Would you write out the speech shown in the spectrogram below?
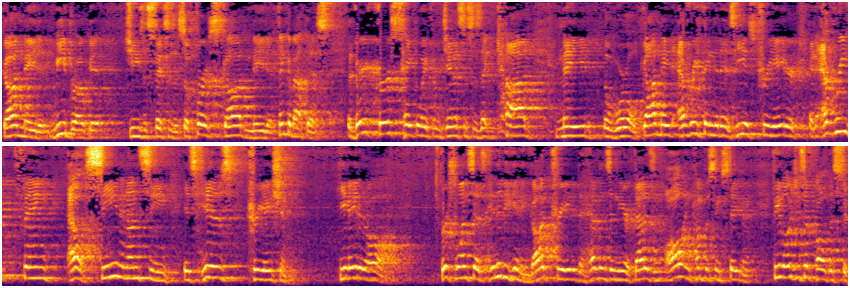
God made it. We broke it. Jesus fixes it. So, first, God made it. Think about this. The very first takeaway from Genesis is that God made the world. God made everything that is. He is creator, and everything else, seen and unseen, is His creation. He made it all. Verse 1 says, In the beginning, God created the heavens and the earth. That is an all encompassing statement. Theologians have called this the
